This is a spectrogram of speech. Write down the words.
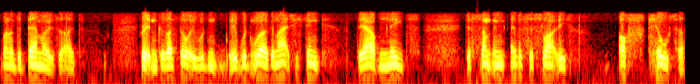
one of the demos that I'd written because I thought it wouldn't it wouldn't work, and I actually think the album needs just something ever so slightly off kilter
